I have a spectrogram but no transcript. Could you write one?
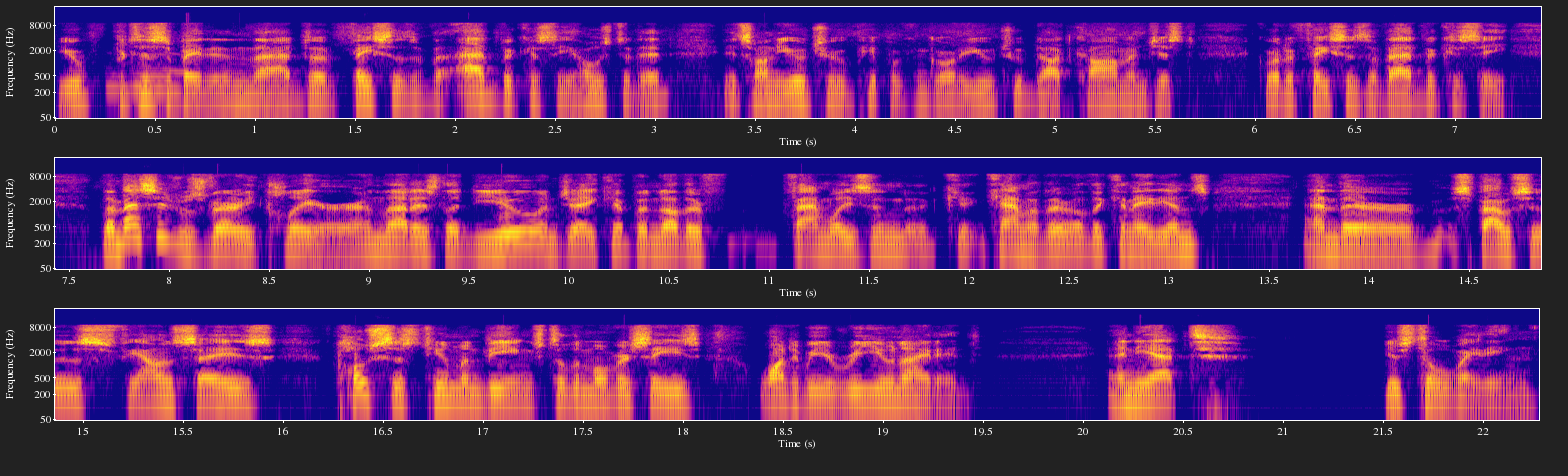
You participated in that. Uh, Faces of Advocacy hosted it. It's on YouTube. People can go to youtube.com and just go to Faces of Advocacy. The message was very clear, and that is that you and Jacob and other families in Canada, other Canadians, and their spouses, fiancés, closest human beings to them overseas want to be reunited. And yet, you're still waiting.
